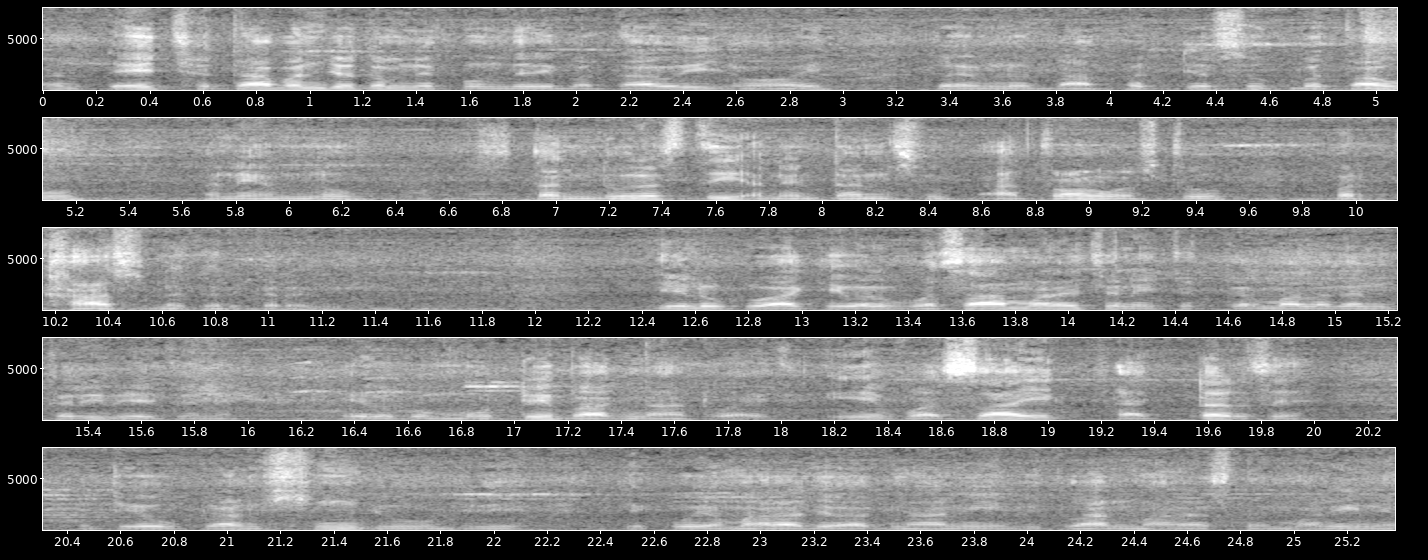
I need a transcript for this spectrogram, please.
અને તે છતાં પણ જો તમને કુંદરી બતાવવી જ હોય, તો એમનું દાંપત્ય સુખ બતાવવું અને એમનું તંદુરસ્તી અને ધન સુખ. આ ત્રણ વસ્તુ પર ખાસ નજર કરવી. જે લોકો આ કેવળ વસા મળે છે ને ચક્કરમાં લગ્ન કરી દે છે ને એ લોકો મોટે ભાગના અટવાય છે. એ વસા એક ફેક્ટર છે. તે ઉપરાંત શું જોવું જોઈએ? કે કોઈ અમારા જેવા જ્ઞાની, વિદ્વાન માણસને મળીને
